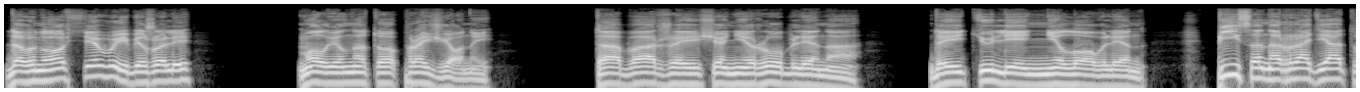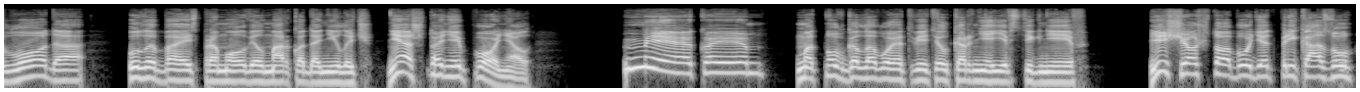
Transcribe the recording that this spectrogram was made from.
Давно все выбежали», — молвил на то прожженный. «Та баржа еще не рублена, да и тюлень не ловлен. Писано ради отвода», — улыбаясь, промолвил Марко Данилыч. «Нечто не понял». «Мекаем», — мотнув головой, ответил Корнеев Стегнеев. «Еще что будет приказу?»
